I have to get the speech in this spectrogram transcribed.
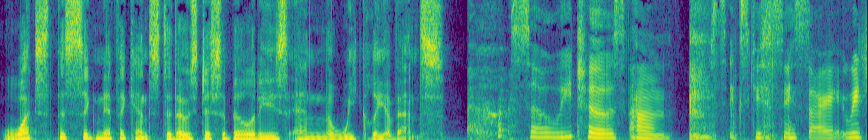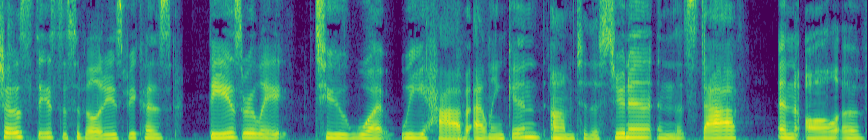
What's the significance to those disabilities and the weekly events? So we chose, um, excuse me, sorry, we chose these disabilities because these relate to what we have at Lincoln, um, to the student and the staff and all of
